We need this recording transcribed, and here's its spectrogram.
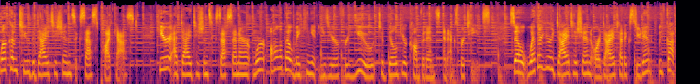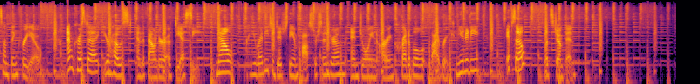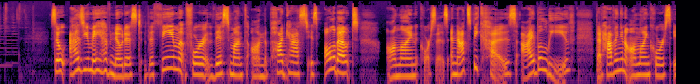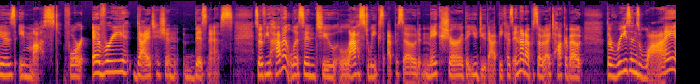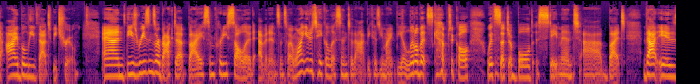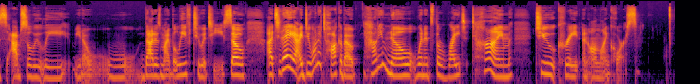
Welcome to the Dietitian Success Podcast. Here at Dietitian Success Center, we're all about making it easier for you to build your confidence and expertise. So, whether you're a dietitian or a dietetic student, we've got something for you. I'm Krista, your host and the founder of DSC. Now, are you ready to ditch the imposter syndrome and join our incredible, vibrant community? If so, let's jump in. So, as you may have noticed, the theme for this month on the podcast is all about online courses. And that's because I believe that having an online course is a must for every dietitian business. So if you haven't listened to last week's episode, make sure that you do that because in that episode, I talk about the reasons why I believe that to be true. And these reasons are backed up by some pretty solid evidence. And so I want you to take a listen to that because you might be a little bit skeptical with such a bold statement. Uh, but that is absolutely, you know, that is my belief to a T. So uh, today I do want to talk about how do you know when it's the right time to create an online course?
